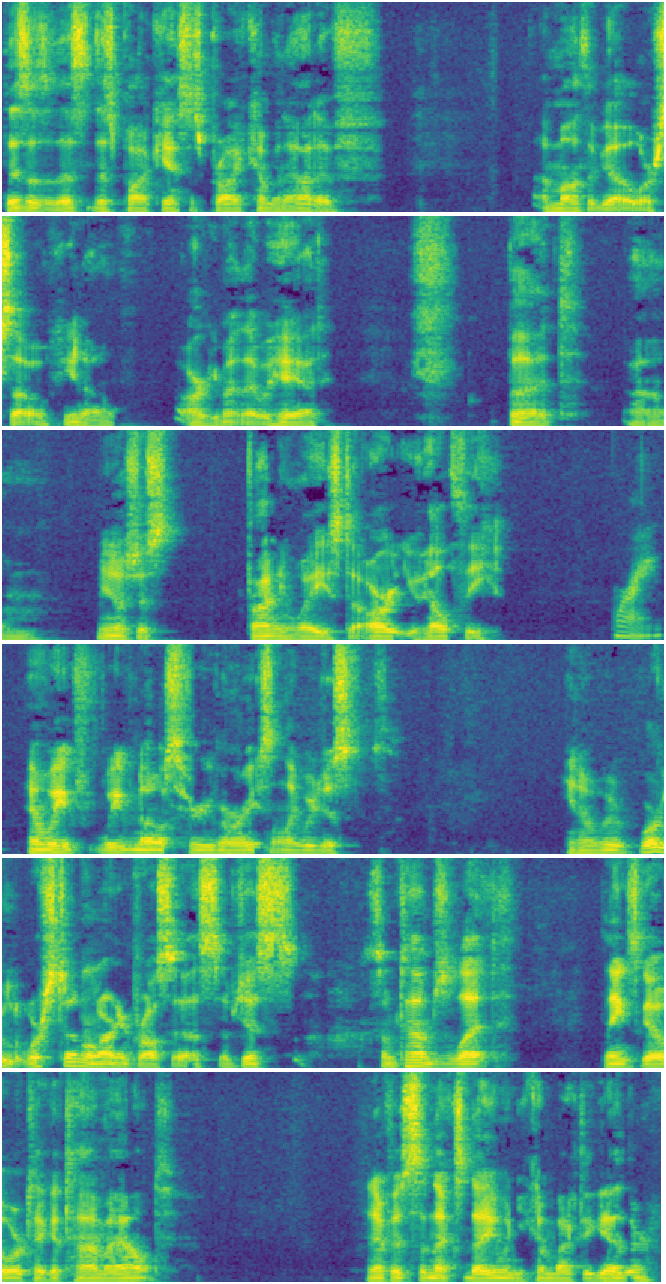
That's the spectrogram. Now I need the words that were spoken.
This is this this podcast is probably coming out of a month ago or so. You know, argument that we had, but um, you know, it's just finding ways to argue healthy. Right. And we've we've noticed here even recently, we just, you know, we're we're we're still in a learning process of just sometimes let things go or take a time out. And if it's the next day when you come back together,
